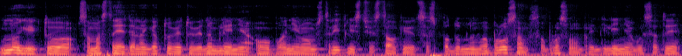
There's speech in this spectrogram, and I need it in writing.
многие, кто самостоятельно готовит уведомления о планируемом строительстве, сталкиваются с подобным вопросом, с вопросом определения высоты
